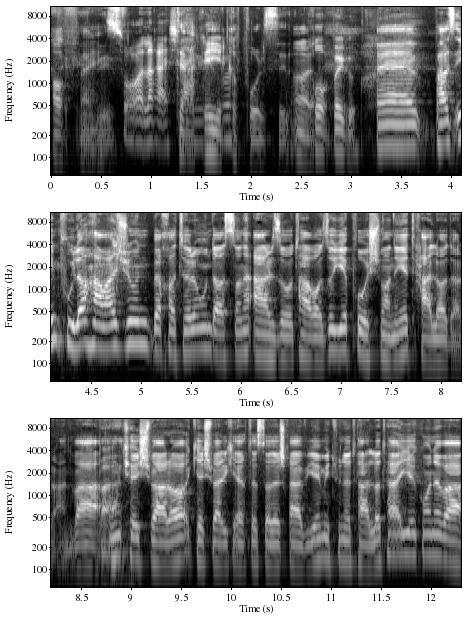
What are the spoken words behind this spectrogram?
آفرین سوال قشنگی دقیق. پرسید آره. خب بگو پس این پولا همشون به خاطر اون داستان عرضه و تقاضا یه پشتوانه طلا دارن و بله. اون کشورها کشوری که اقتصادش قویه می‌تونه طلا تهیه کنه و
